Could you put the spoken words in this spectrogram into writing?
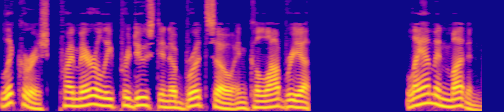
Licorice, primarily produced in Abruzzo and Calabria Lamb and mutton,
